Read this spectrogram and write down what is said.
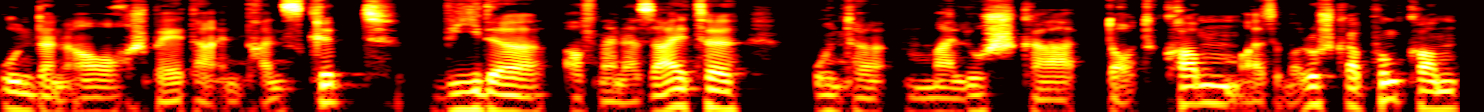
und dann auch später ein Transkript wieder auf meiner Seite unter maluschka.com, also maluschka.com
